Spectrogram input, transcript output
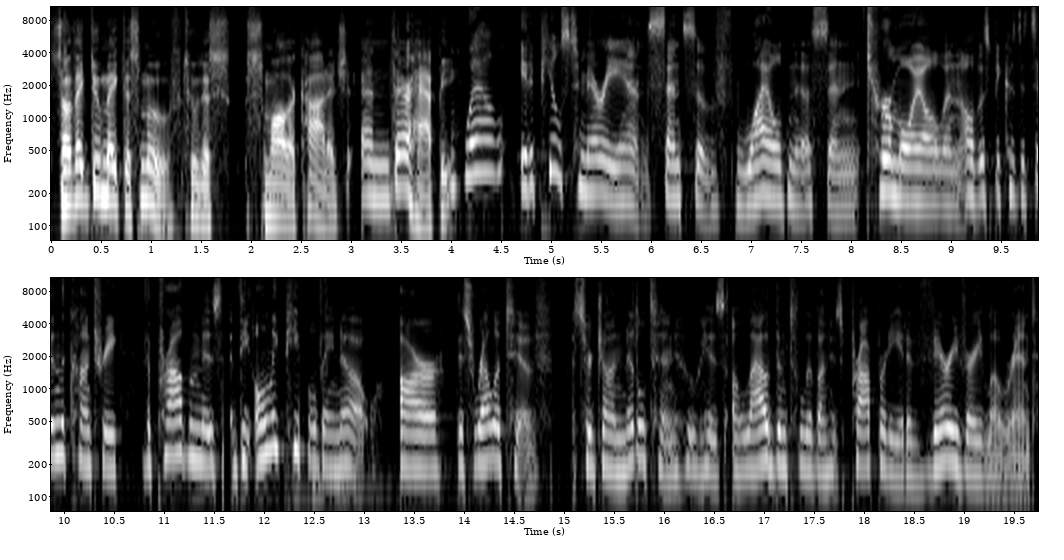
So they do make this move to this smaller cottage, and they're happy. Well, it appeals to Marianne's sense of wildness and turmoil and all this because it's in the country. The problem is the only people they know are this relative Sir John Middleton, who has allowed them to live on his property at a very, very low rent,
